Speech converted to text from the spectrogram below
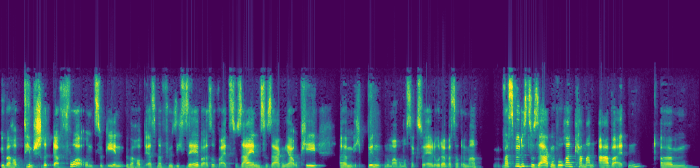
überhaupt dem Schritt davor umzugehen, überhaupt erstmal für sich selber so weit zu sein, zu sagen, ja, okay, ähm, ich bin nun mal homosexuell oder was auch immer. Was würdest du sagen, woran kann man arbeiten, ähm,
